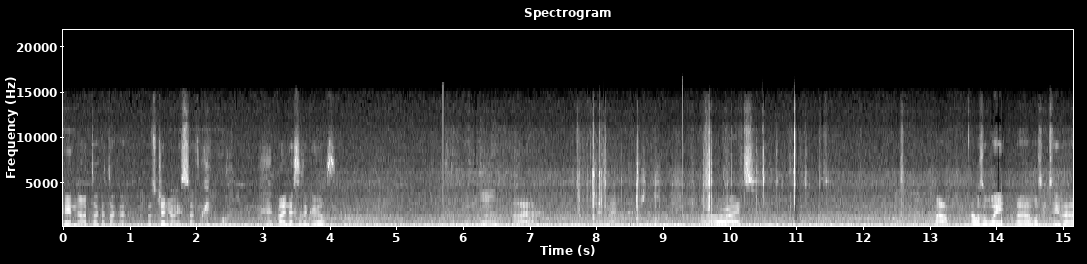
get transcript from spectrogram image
in uh, Taka Taka. It was genuinely so fucking hot. right next to the grills. There we go. Ah, yeah. Cheers, mate. Cheers. Alright. Well, that was a wait, but it wasn't too bad.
